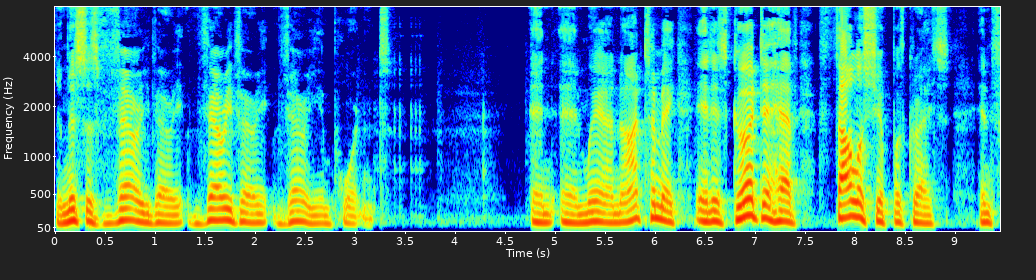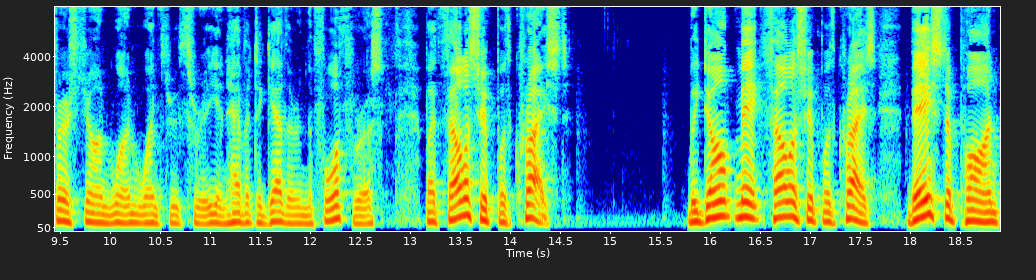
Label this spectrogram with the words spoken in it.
And this is very, very, very, very, very important. And, and we are not to make it is good to have fellowship with Christ in 1 John 1 1 through 3 and have it together in the fourth verse. But fellowship with Christ we don't make fellowship with Christ based upon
